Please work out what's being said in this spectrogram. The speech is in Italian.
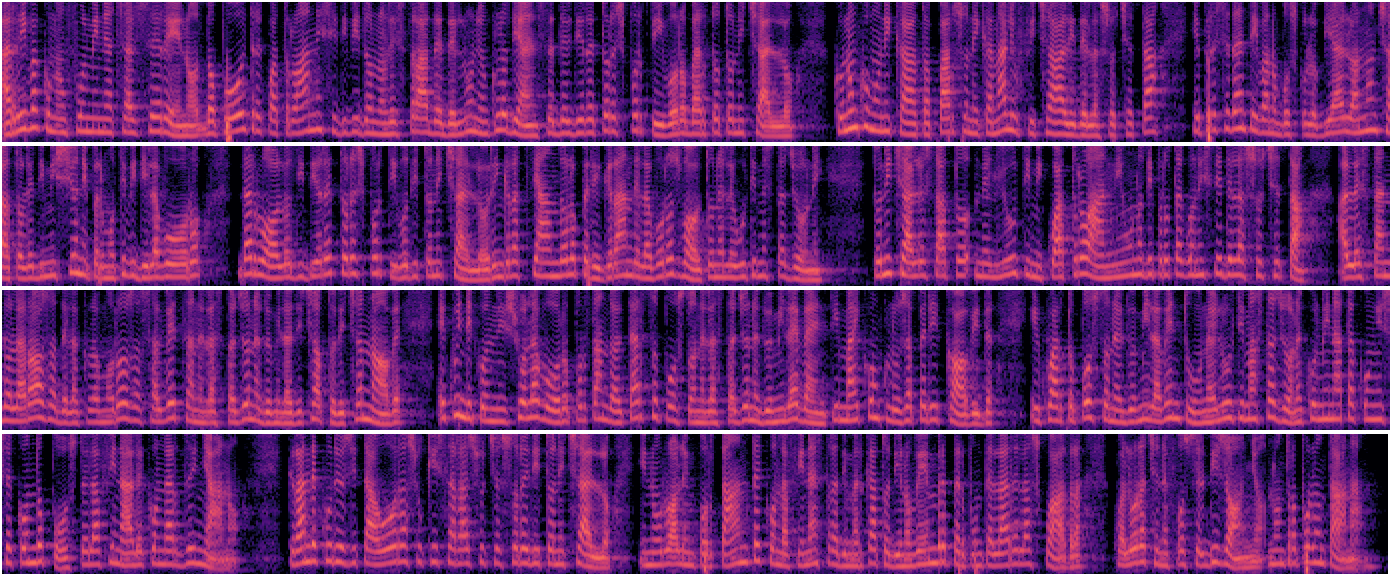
Arriva come un fulmine a ciel sereno. Dopo oltre quattro anni si dividono le strade dell'Union Clodiense e del direttore sportivo Roberto Tonicello. Con un comunicato apparso nei canali ufficiali della società, il presidente Ivano Boscolo Bielo ha annunciato le dimissioni per motivi di lavoro dal ruolo di direttore sportivo di Tonicello, ringraziandolo per il grande lavoro svolto nelle ultime stagioni. Tonicello è stato negli ultimi quattro anni uno dei protagonisti della società, allestendo la rosa della clamorosa salvezza nella stagione 2018-19 e quindi con il suo lavoro portando al terzo posto nella stagione 2020 mai conclusa per il Covid, il quarto posto nel 2021 e l'ultima stagione culminata con il secondo posto e la finale con l'Arzignano. Grande curiosità ora su chi sarà il successore di Tonicello, in un ruolo importante con la finestra di mercato di novembre per puntellare la squadra, qualora ce ne fosse il bisogno, non troppo lontana.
